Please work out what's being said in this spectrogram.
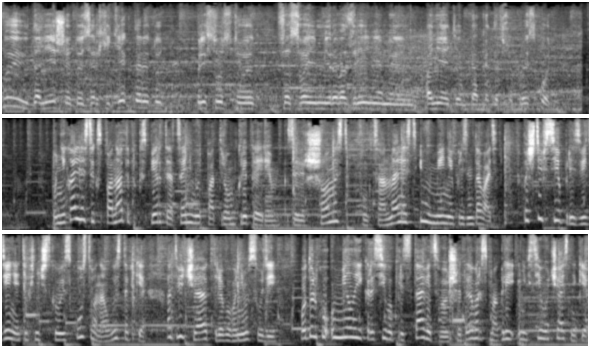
Ну и дальнейшие, то есть архитекторы тут присутствуют со своим мировоззрением и понятием, как это все происходит. Уникальность экспонатов эксперты оценивают по трем критериям – завершенность, функциональность и умение презентовать. Почти все произведения технического искусства на выставке отвечают требованиям судей. Вот только умело и красиво представить свой шедевр смогли не все участники.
